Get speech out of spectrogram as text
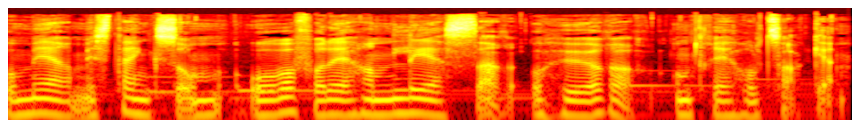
og mer mistenksom overfor det han leser og hører om Treholt-saken.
